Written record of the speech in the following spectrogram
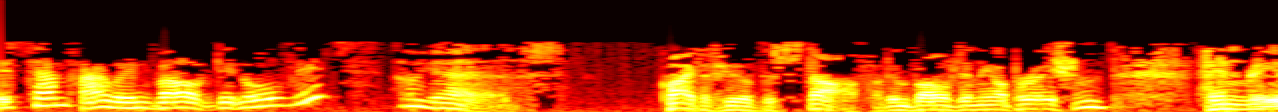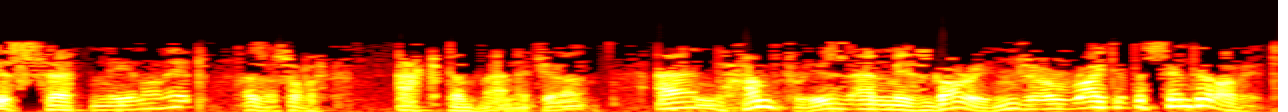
is somehow involved in all this? Oh, yes. Quite a few of the staff are involved in the operation. Henry is certainly in on it, as a sort of actor-manager. And Humphreys and Miss Gorringe are right at the centre of it.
